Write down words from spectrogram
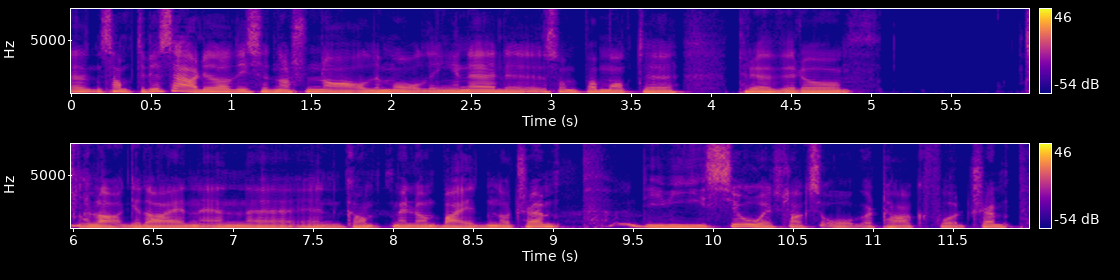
Men samtidig så er det jo da disse nasjonale målingene som på en måte prøver å lage da en, en, en, kamp mellom Biden og Trump. De viser jo et slags overtak for Trump.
